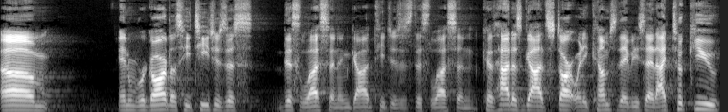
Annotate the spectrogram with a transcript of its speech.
Um, and regardless, he teaches us this lesson, and God teaches us this lesson. Because how does God start when he comes to David? He said, I took you,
